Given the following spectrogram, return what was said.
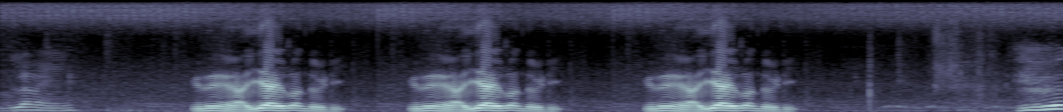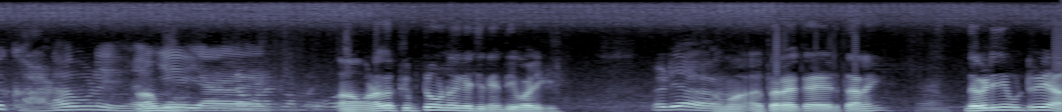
இல்லைண்ணே. இது ஐயாயிரம் ரூபா அந்த வெடி. இது ஐயாயிரம் ரூபா அந்த வெடி. இது ஐயாயிரம் ரூபா அந்த வெடி. ஏ கடவுளே ஆ உனக்கு கிஃப்ட் ஒன்று வச்சுருக்கேன் தீபாவளிக்கு. ரெடியா ஆமாம் அது பிறகு க- எடுத்தாரேன் இந்த வெடி நீ விட்டுருவியா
